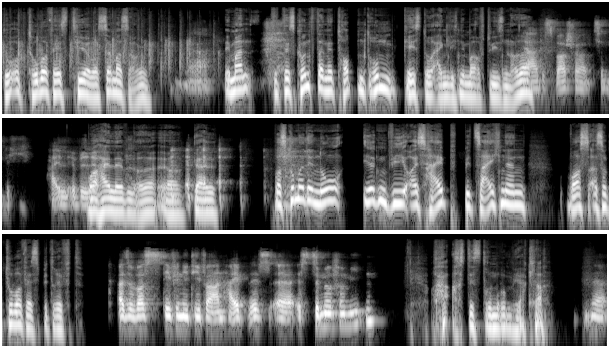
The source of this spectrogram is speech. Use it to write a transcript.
Du Oktoberfest hier, was soll man sagen? Ich meine, das kannst du nicht toppen, drum gehst du eigentlich nicht mehr auf die Wiesen, oder? Ja, das war schon ziemlich High Level. War High Level, oder? Ja, geil. Was kann man denn noch irgendwie als Hype bezeichnen, was das Oktoberfest betrifft? Also was definitiv ein Hype ist, äh, ist Zimmer vermieten. Ach, das drumherum, ja klar. Ja,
